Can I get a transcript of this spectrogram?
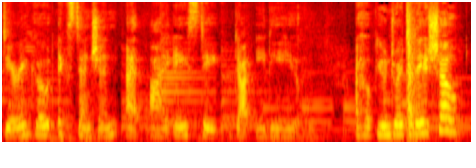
dairygoatextension at iastate.edu. I hope you enjoyed today's show.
